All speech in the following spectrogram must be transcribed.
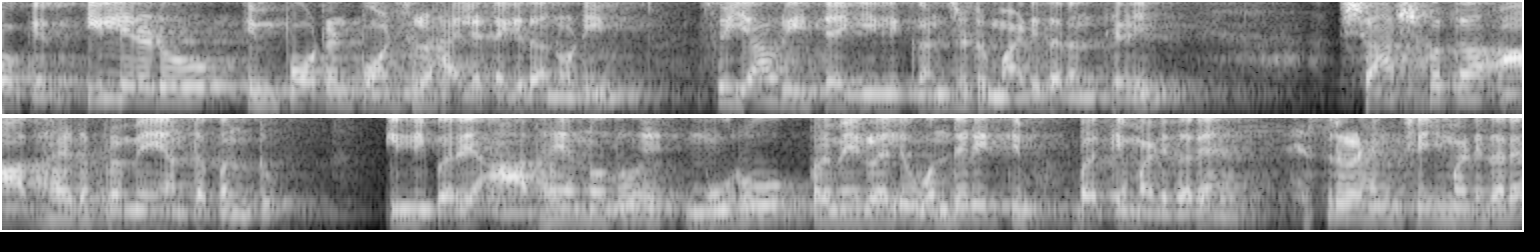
ಓಕೆ ಇಲ್ಲೆರಡು ಇಂಪಾರ್ಟೆಂಟ್ ಪಾಯಿಂಟ್ಸ್ಗಳು ಹೈಲೈಟ್ ಆಗಿದೆ ನೋಡಿ. ಸೊ ಯಾವ ರೀತಿಯಾಗಿ ಇಲ್ಲಿ ಕನ್ಸಿಡರ್ ಮಾಡಿದ್ದಾರೆ ಅಂಥೇಳಿ ಶಾಶ್ವತ ಆದಾಯದ ಪ್ರಮೇಯ ಅಂತ ಬಂತು. ಇಲ್ಲಿ ಬರೀ ಆದಾಯ ಅನ್ನೋದು ಮೂರು ಪ್ರಮೇಯಗಳಲ್ಲಿ ಒಂದೇ ರೀತಿ ಬಳಕೆ ಮಾಡಿದ್ದಾರೆ. ಹೆಸರುಗಳು ಹೆಂಗೆ ಚೇಂಜ್ ಮಾಡಿದ್ದಾರೆ?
